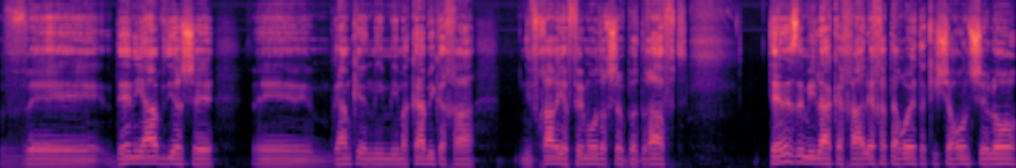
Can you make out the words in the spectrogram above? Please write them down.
ודני עבדיה, שגם כן ממכבי ככה נבחר יפה מאוד עכשיו בדראפט, תן איזה מילה ככה על איך אתה רואה את הכישרון שלו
